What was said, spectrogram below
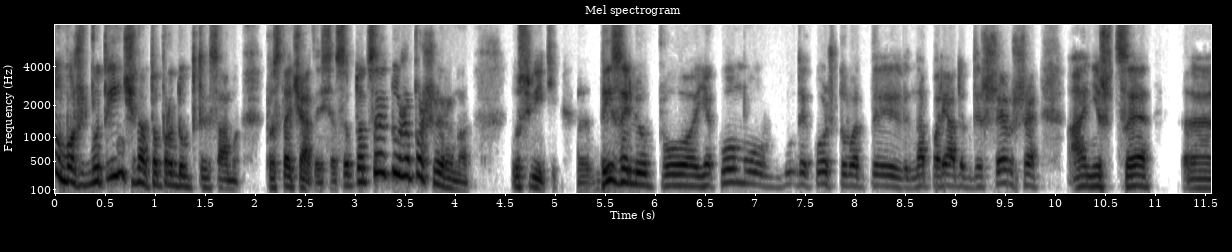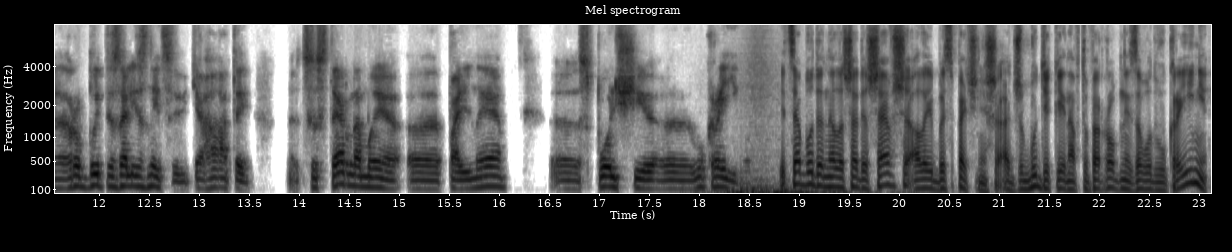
Ну, можуть бути інші нафтопродукти само постачатися. Тобто це дуже поширено у світі. Дизелю, по якому буде коштувати на порядок дешевше, аніж це е, робити залізницею, тягати цистернами е, пальне е, з Польщі е, в Україну. І це буде не лише дешевше, але й безпечніше, адже будь-який нафтопереробний завод в Україні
